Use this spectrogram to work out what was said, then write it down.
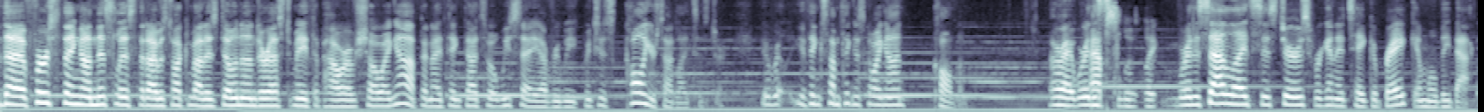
the first thing on this list that I was talking about is don't underestimate the power of showing up, and I think that's what we say every week, which is call your satellite sister. You, you think something is going on? Call them. all right. We're the absolutely we're the Satellite Sisters. We're going to take a break, and we'll be back.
